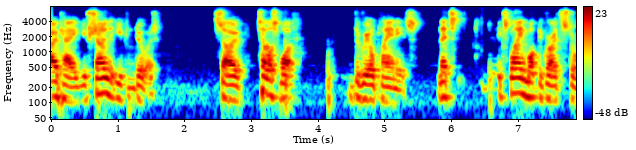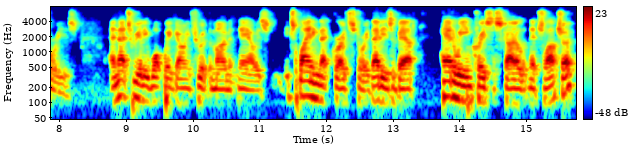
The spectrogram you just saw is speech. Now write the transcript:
okay, you've shown that you can do it. So tell us what the real plan is. Let's explain what the growth story is. And that's really what we're going through at the moment now is explaining that growth story. That is about how do we increase the scale at Nechalacho?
